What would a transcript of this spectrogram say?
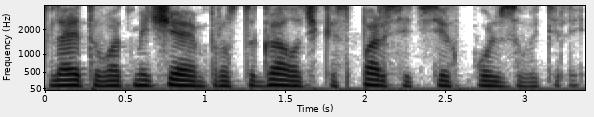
Для этого отмечаем просто галочкой «Спарсить всех пользователей».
